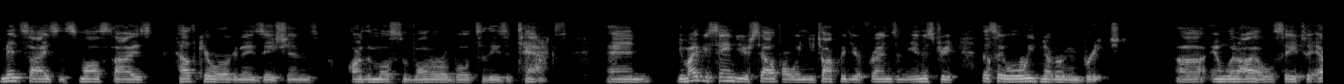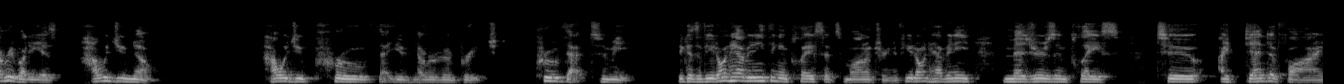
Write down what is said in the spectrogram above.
mid-sized and small-sized healthcare organizations are the most vulnerable to these attacks. And you might be saying to yourself, or when you talk with your friends in the industry, they'll say, well, we've never been breached. Uh, and what I'll say to everybody is, how would you know? How would you prove that you've never been breached? Prove that to me. Because if you don't have anything in place that's monitoring, if you don't have any measures in place to identify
